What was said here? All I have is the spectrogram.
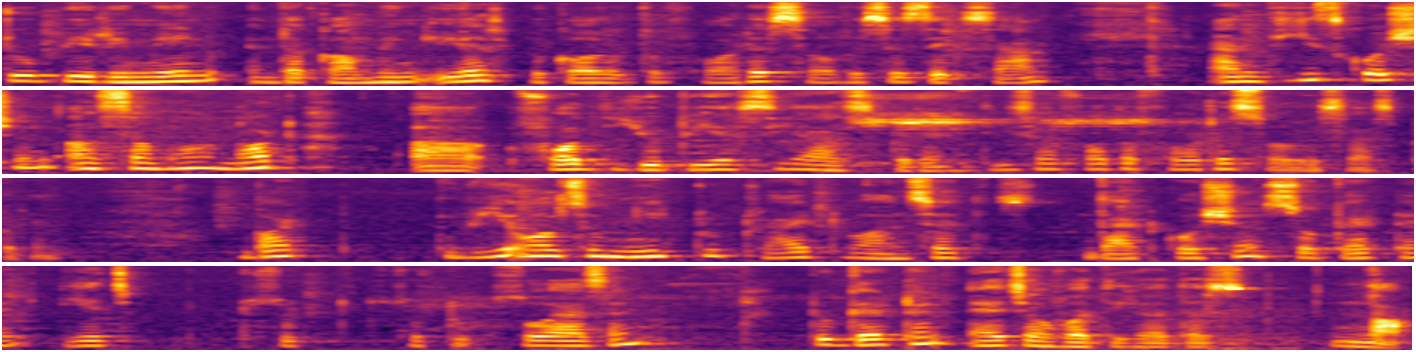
to be remain in the coming years because of the forest services exam. And these questions are somehow not uh, for the UPSC aspirant. These are for the forest service aspirant. But we also need to try to answer that question so get an edge so, so, to, so as an to get an edge over the others. Now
